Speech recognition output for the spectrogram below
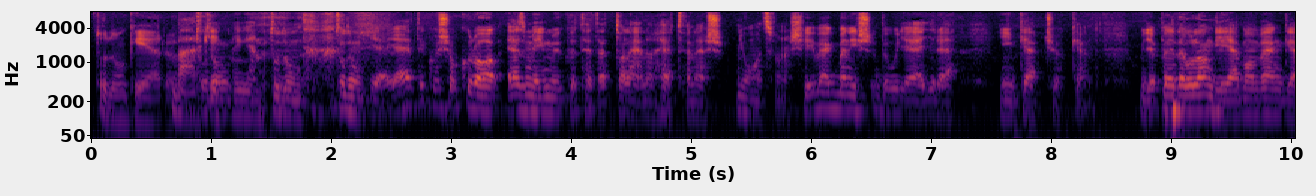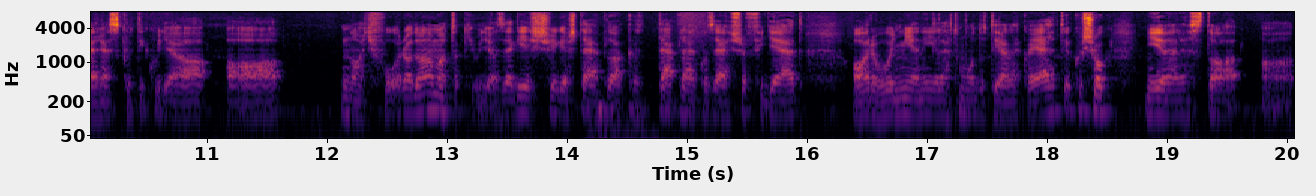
Tudunk ilyenről. Bárki, tudunk, igen. tudunk, tudunk ilyen játékosokról. Ez még működhetett talán a 70-es, 80-as években is, de ugye egyre inkább csökkent. Ugye például Angliában Wengerhez kötik ugye a, a nagy forradalmat, aki ugye az egészséges táplálko- táplálkozásra figyelt, arra, hogy milyen életmódot élnek a játékosok. Nyilván ezt a, a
